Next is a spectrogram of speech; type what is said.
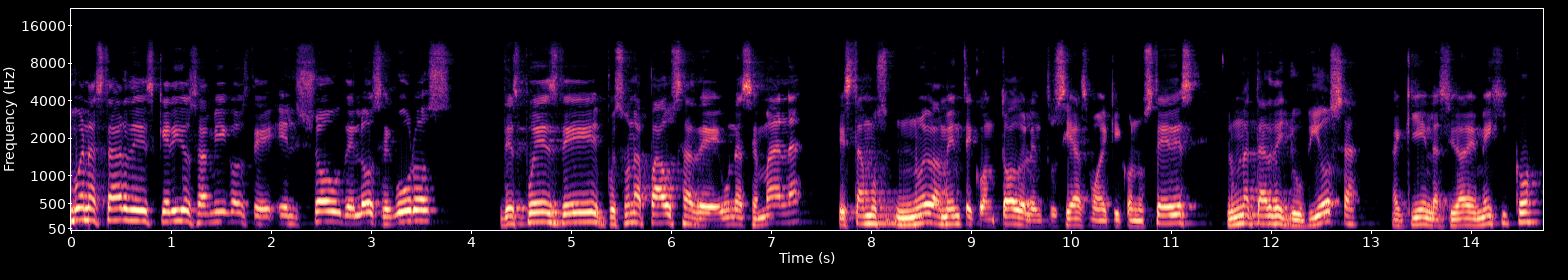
buenas tardes, queridos amigos de El Show de los Seguros. Después de pues una pausa de una semana, estamos nuevamente con todo el entusiasmo aquí con ustedes en una tarde lluviosa aquí en la Ciudad de México.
